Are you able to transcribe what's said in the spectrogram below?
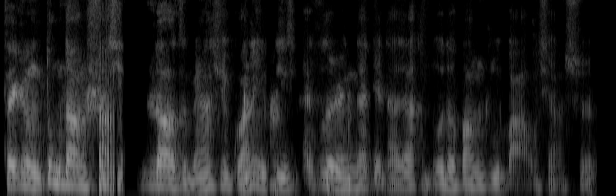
在这种动荡时期不知道怎么样去管理自己财富的人，应该给大家很多的帮助吧。我想是。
